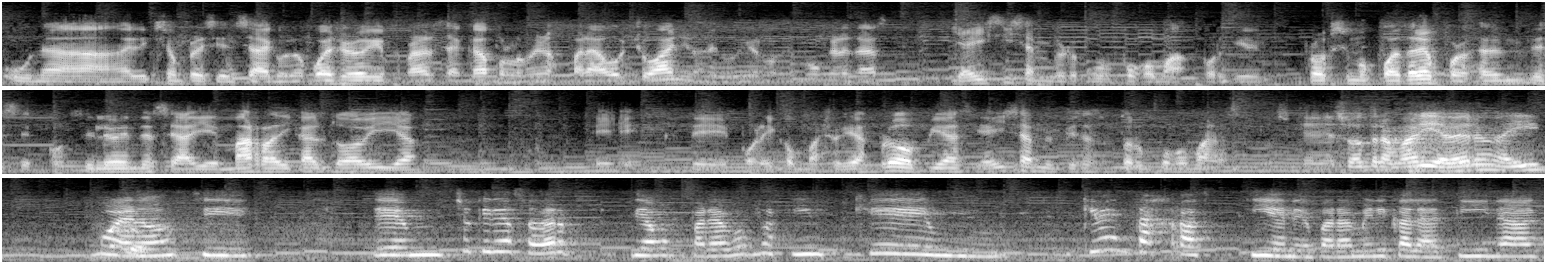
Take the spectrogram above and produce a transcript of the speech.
una elección presidencial, con lo cual yo creo que prepararse acá por lo menos para ocho años de gobierno demócratas, y ahí sí se me preocupa un poco más, porque en los próximos cuatro años posiblemente sea alguien más radical todavía, este, por ahí con mayorías propias, y ahí ya me empieza a asustar un poco más la situación. ¿Tienes otra, María? A ver, ahí. Bueno, sí. Em, yo quería saber, digamos, para vos, Martín, ¿qué, ¿Qué ventajas tiene para América Latina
